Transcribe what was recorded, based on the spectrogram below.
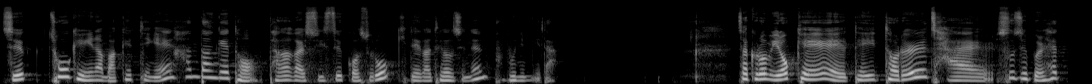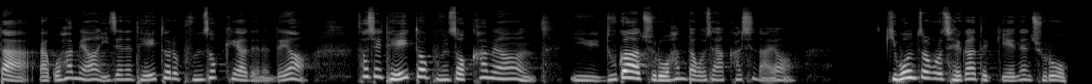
즉 초개인화 마케팅에 한 단계 더 다가갈 수 있을 것으로 기대가 되어지는 부분입니다. 자, 그럼 이렇게 데이터를 잘 수집을 했다라고 하면 이제는 데이터를 분석해야 되는데요. 사실 데이터 분석하면 이 누가 주로 한다고 생각하시나요? 기본적으로 제가 듣기에는 주로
